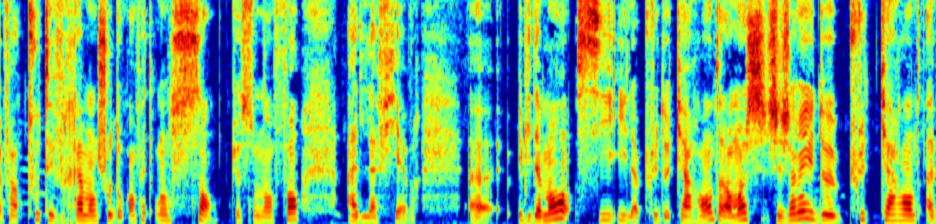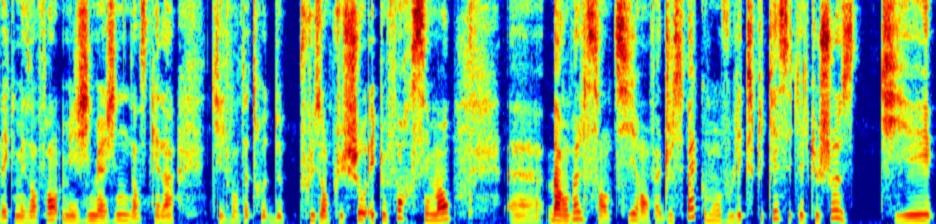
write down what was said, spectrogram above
enfin tout est vraiment chaud. Donc en fait on sent que son enfant a de la fièvre. Euh, évidemment s'il il a plus de 40 alors moi j'ai jamais eu de plus de 40 avec mes enfants mais j'imagine dans ce cas là qu'ils vont être de plus en plus chauds et que forcément bah on va le sentir en fait. Je sais pas comment vous l'expliquer c'est quelque chose qui est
